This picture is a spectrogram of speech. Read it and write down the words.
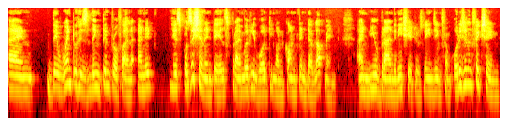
and they went to his LinkedIn profile, and it his position entails primarily working on content development and new brand initiatives ranging from original fiction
